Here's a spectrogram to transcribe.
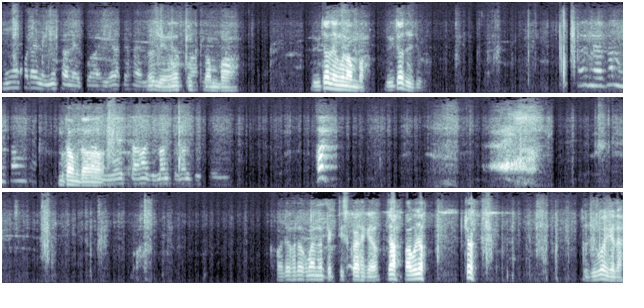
মোৰ সদায় খালে পোৱা আছে লেঙু কি লম্বা দুইটা লেঙু লম্বা দুইটা যুঁজিব মোটা মোটা জুইছে। ঘৰতে ঘৰতে অকণমান প্ৰেক্টিচ কৰা থাকে আৰু যা বাবু যা চল বুজিব এইকেইটা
